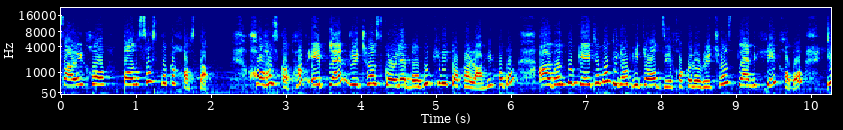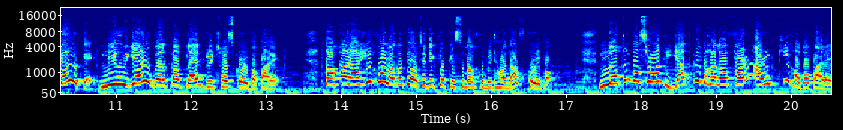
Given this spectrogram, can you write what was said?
চাৰিশ পঞ্চাছ টকা সস্তা। সহজ কথাত এই প্লেন ৰিচাৰ্জ কৰিলে বহুখিনি টকা ৰাহি হ'ব। আগন্তুক কেইটামান দিনৰ ভিতৰত যিসকলৰ ৰিচাৰ্জ প্লেন শেষ হ'ব তেওঁলোকে new year welcome plan recharge কৰিব পাৰে। টকা ৰাহি হোৱাৰ লগতে অতিৰিক্ত কিছুমান সুবিধাও লাভ কৰিব। নতুন বছৰত ইয়াতকৈ ভাল অফাৰ আৰু কি হ'ব পাৰে?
